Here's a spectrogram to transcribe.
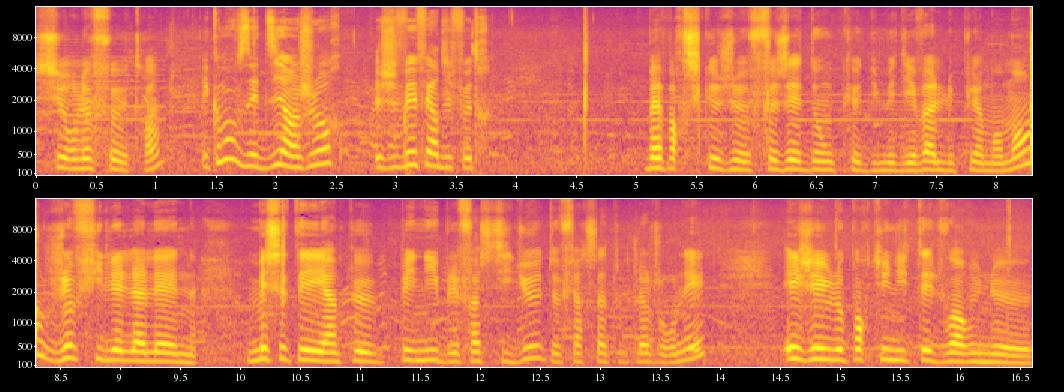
sur le feutre. Hein. Et comment vous êtes dit un jour, je vais faire du feutre? Ben Parce que je faisais donc du médiéval depuis un moment. Je filais la laine, mais c'était un peu pénible et fastidieux de faire ça toute la journée. Et j'ai eu l'opportunité de voir une,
